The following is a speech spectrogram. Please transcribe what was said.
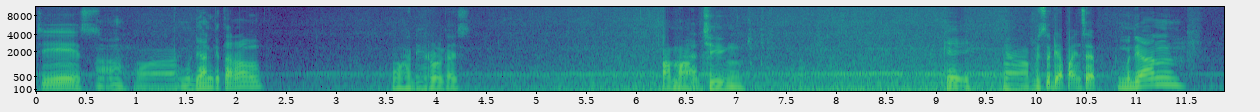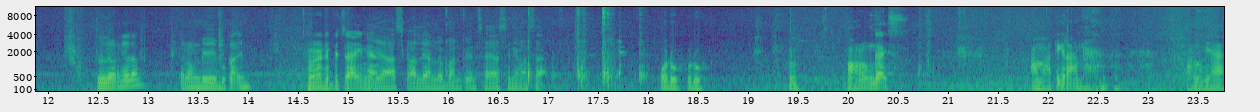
cheese. Uh-uh. Wah. Kemudian kita roll. Wah, di roll, guys. Amazing. Oke. Ya, habis itu diapain, Chef? Kemudian telurnya dong, tolong dibukain. Telurnya dipecahin ya? Iya, sekalian lu bantuin saya sini masak. Waduh, waduh. Malum guys. Amatiran. Malum ya.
